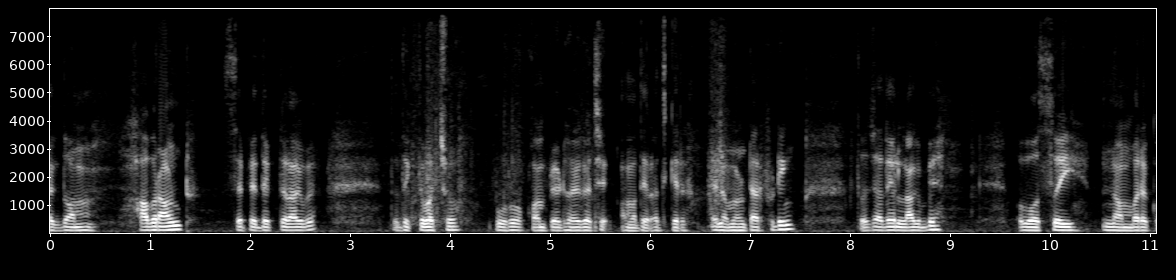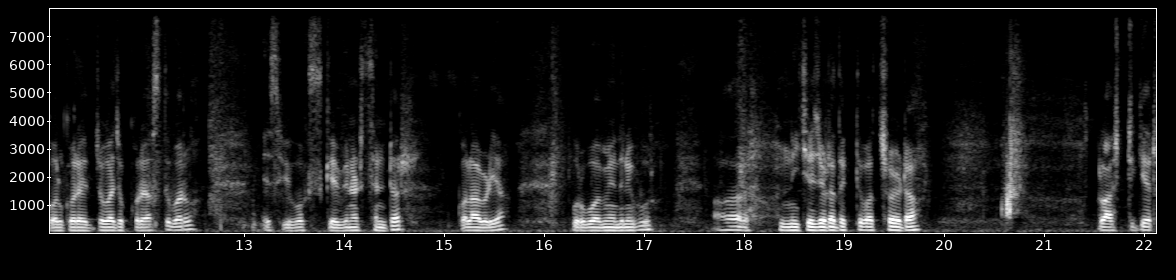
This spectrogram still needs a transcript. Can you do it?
একদম হাফ রাউন্ড শেপে দেখতে লাগবে। তো দেখতে পাচ্ছ, পুরো কমপ্লিট হয়ে গেছে আমাদের আজকের এলোমেন্টার ফিটিং তো যাদের লাগবে, অবশ্যই নম্বরে কল করে যোগাযোগ করে আসতে পারো। SP box cabinet centre Kalabaria, Purba Medinipur. আর নিচে যেটা দেখতে পাচ্ছ, এটা প্লাস্টিকের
